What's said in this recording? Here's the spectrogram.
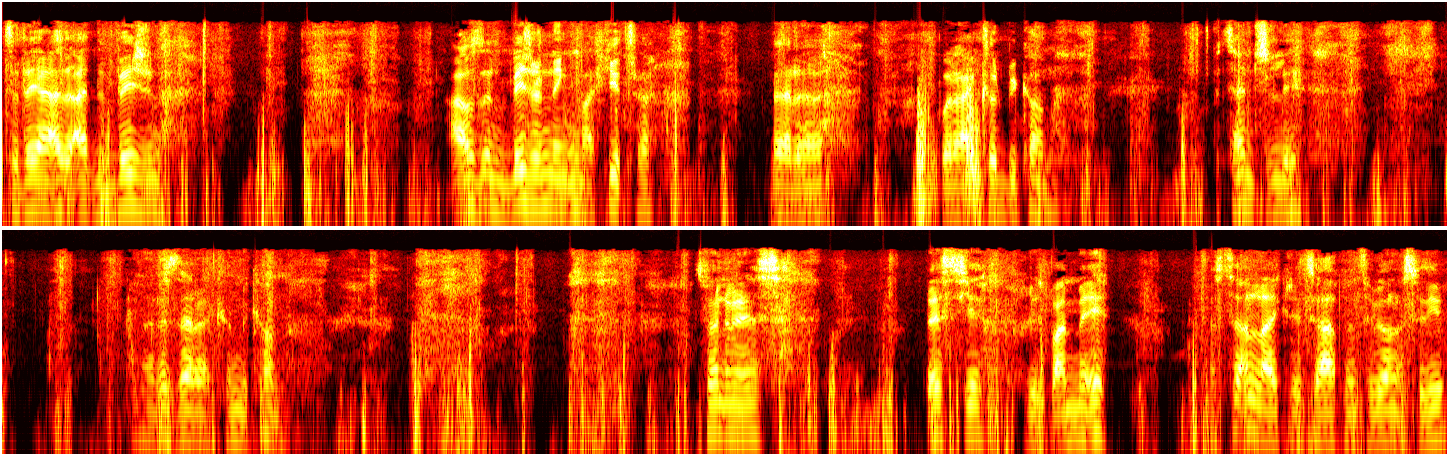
Today I, I had the vision. I was envisioning my future that uh, what I could become potentially. That is that I can become 20 minutes this year, which by May, it's unlikely to happen to be honest with you.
